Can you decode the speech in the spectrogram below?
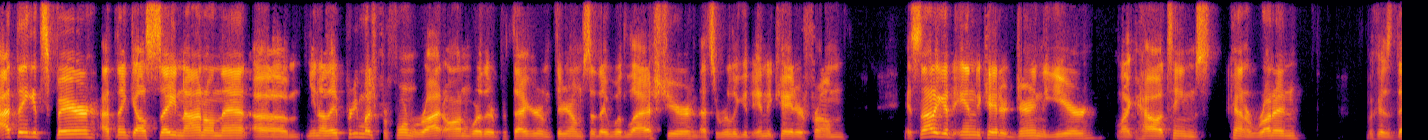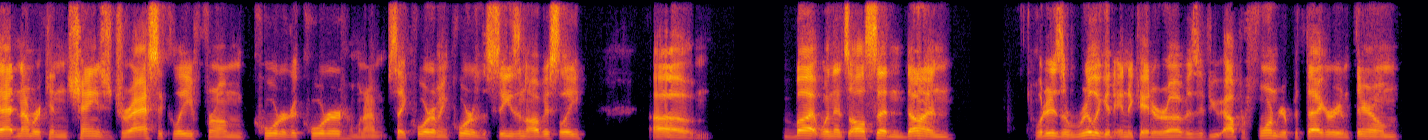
I think it's fair. I think I'll say nine on that. Um, you know, they pretty much performed right on where their Pythagorean theorem said they would last year. That's a really good indicator from it's not a good indicator during the year, like how a team's kind of running, because that number can change drastically from quarter to quarter. When I say quarter, I mean quarter of the season, obviously. Um, but when it's all said and done, what it is a really good indicator of is if you outperformed your Pythagorean theorem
